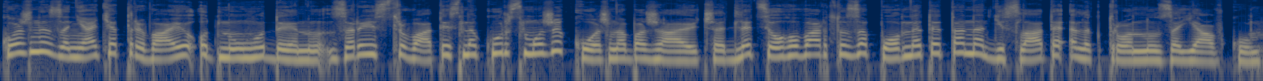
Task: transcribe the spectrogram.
Кожне заняття триває одну годину. Зареєструватись на курс може кожна бажаюча. Для цього варто заповнити та надіслати електронну заявку.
